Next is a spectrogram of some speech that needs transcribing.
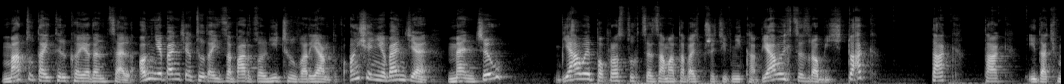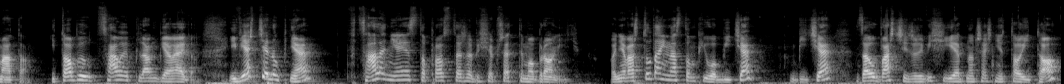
ma tutaj tylko jeden cel. On nie będzie tutaj za bardzo liczył wariantów. On się nie będzie męczył. Biały po prostu chce zamatować przeciwnika. Biały chce zrobić tak, tak, tak i dać mata. I to był cały plan białego. I wierzcie lub nie, wcale nie jest to proste, żeby się przed tym obronić. Ponieważ tutaj nastąpiło bicie, bicie. Zauważcie, że wisi jednocześnie to i to.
